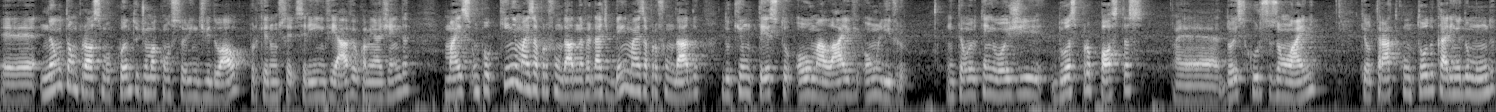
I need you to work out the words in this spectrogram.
é, não tão próximo quanto de uma consultoria individual, porque não ser, seria inviável com a minha agenda, mas um pouquinho mais aprofundado, na verdade, bem mais aprofundado do que um texto ou uma live ou um livro. Então eu tenho hoje duas propostas, é, dois cursos online que eu trato com todo o carinho do mundo,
